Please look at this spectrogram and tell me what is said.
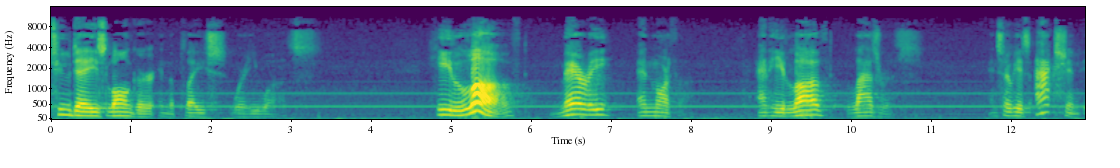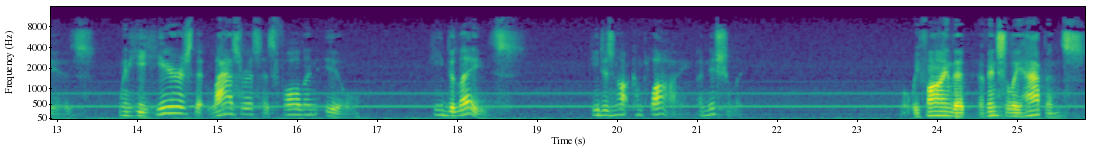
two days longer in the place where he was. He loved Mary and Martha, and he loved Lazarus. And so his action is when he hears that Lazarus has fallen ill, he delays. He does not comply initially. What we find that eventually happens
